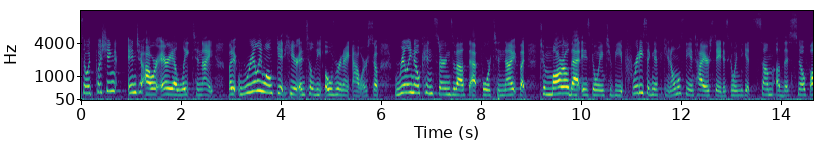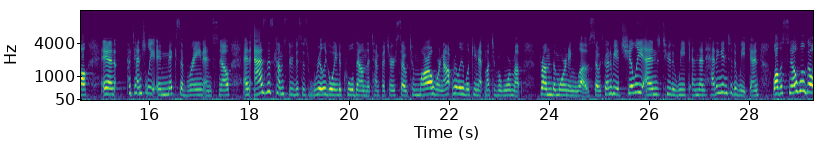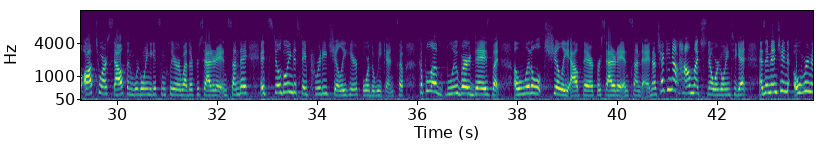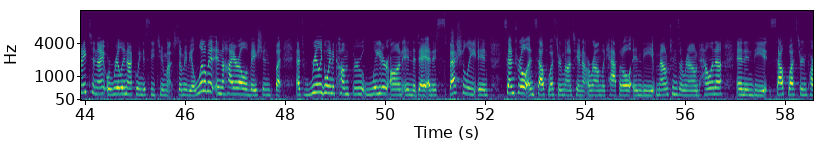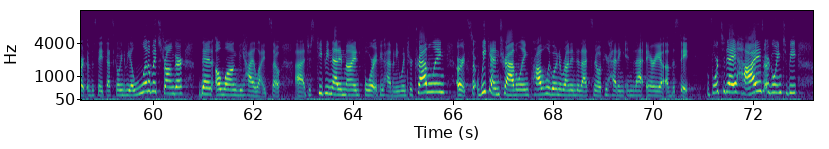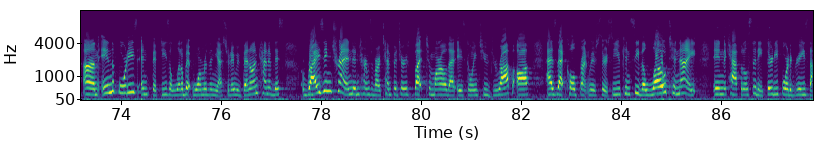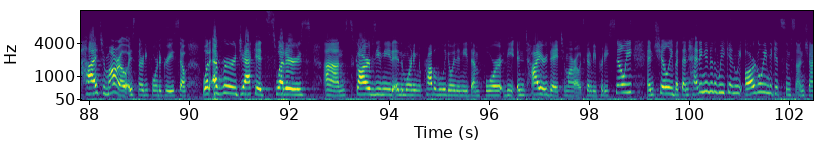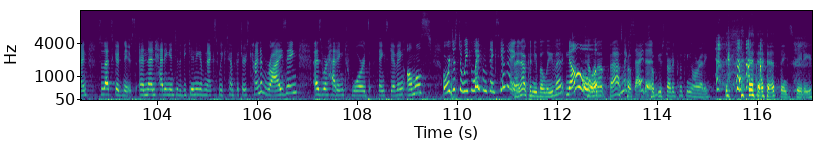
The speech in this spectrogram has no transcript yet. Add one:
So it's pushing into our area late tonight, but it really won't get here until the overnight hours. So really no concerns about that for tonight, but tomorrow that is going to be pretty significant. Almost the entire state is going to get some of this snowfall and potentially a mix of rain and snow. And as this comes through, this is really going to cool down the temperature. So tomorrow we're not really looking at much of a warm up from the morning lows. So it's going to be a chilly end to the week and then heading into the weekend. While the snow will go off to our south and we're going to get some clearer weather for Saturday and Sunday, it's still going to stay pretty chilly here for the weekend. So a couple of bluebird days, but a little chilly out there for Saturday and Sunday. Now checking out how much snow we're going to get, as I mentioned, overnight tonight, we're really not going to see too much. So maybe a little bit in the higher elevations, but that's really going to come through later on in the day and especially in central and southwestern Montana around the capital, in the mountains around Helena and in the southwestern part of the state. That's going to be a little bit stronger than along the high line. So uh, just keeping that in mind for if you have any winter traveling or weekend traveling, probably going to run into that snow if you're heading into that area of the state. For today, highs are going to be um, in the 40s and 50s, a little bit warmer than yesterday. We've been on kind of this rising trend in terms of our temperatures, but tomorrow that is going to drop off as that cold front moves through. So you can see the low tonight in the capital city, 34 degrees. The high tomorrow is 34 degrees. So whatever jackets, sweaters, um, scarves you need in the morning, you're probably going to need them for the entire day tomorrow. It's going to be pretty snowy and chilly, but then heading into the weekend, we are going to get some sunshine, so that's good news. And then heading into the beginning of next week, temperatures kind of rising as we're heading towards Thanksgiving. Almost, or we're just a week away from Thanksgiving. I know. Can you believe it? No. Coming up fast. I'm excited. Hope, hope you started cooking already. Thanks, Katie.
